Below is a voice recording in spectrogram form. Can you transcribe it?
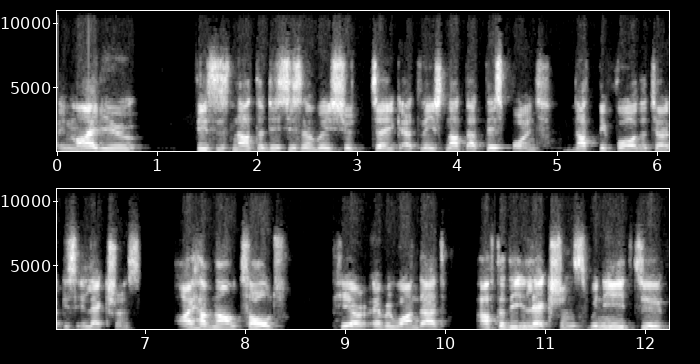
In my view, this is not a decision we should take, at least not at this point, not before the Turkish elections. I have now told here everyone that after the elections, we need to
